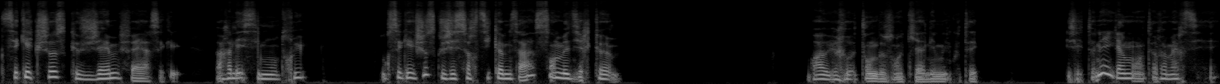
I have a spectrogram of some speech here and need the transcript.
c'est quelque chose que j'aime faire. C'est que parler, c'est mon truc. Donc c'est quelque chose que j'ai sorti comme ça, sans me dire que waouh, il y aurait autant de gens qui allaient m'écouter. J'ai tenu également à te remercier,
